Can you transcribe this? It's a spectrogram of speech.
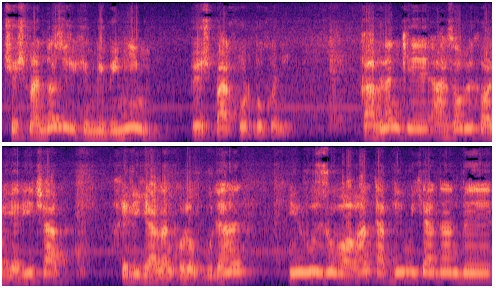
چشماندازی رو که می‌بینیم بهش برخورد بکنیم. قبلا که احزاب کارگری چپ خیلی گردن کلوف بودن این روز رو واقعا تبدیل می‌کردن به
